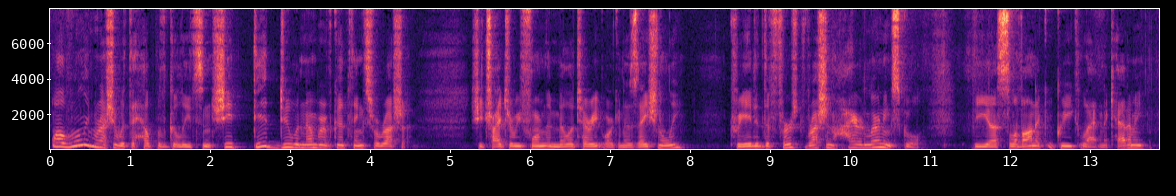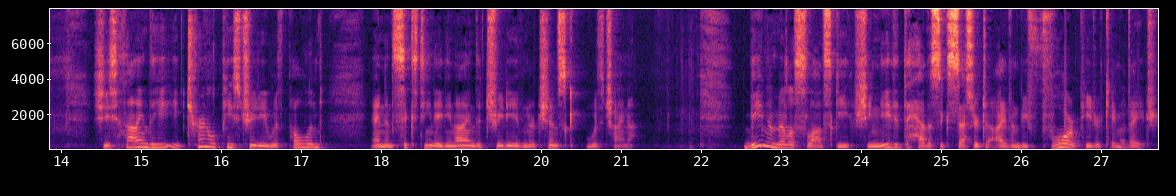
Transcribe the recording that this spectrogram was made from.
While ruling Russia with the help of Golitsyn, she did do a number of good things for Russia. She tried to reform the military organizationally, created the first Russian higher learning school, the uh, Slavonic Greek Latin Academy. She signed the Eternal Peace Treaty with Poland, and in 1689, the Treaty of Nerchinsk with China. Being a Miloslavsky, she needed to have a successor to Ivan before Peter came of age.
